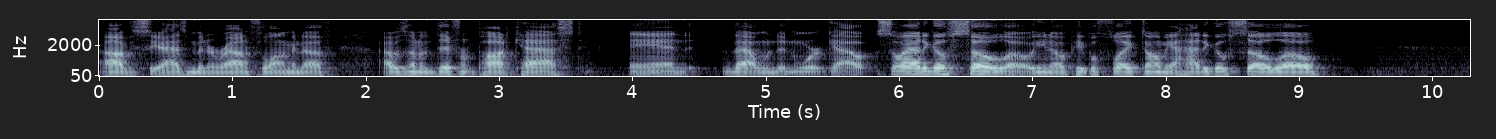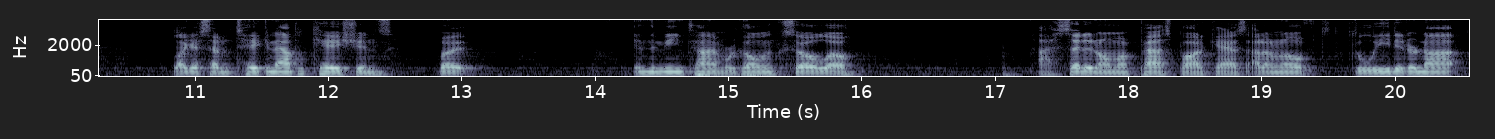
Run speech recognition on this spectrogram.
Obviously, it hasn't been around for long enough. I was on a different podcast and that one didn't work out. So I had to go solo. You know, people flaked on me. I had to go solo. Like I said, I'm taking applications, but in the meantime, we're going solo. I said it on my past podcast. I don't know if it's deleted or not.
